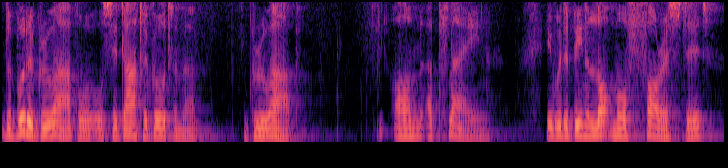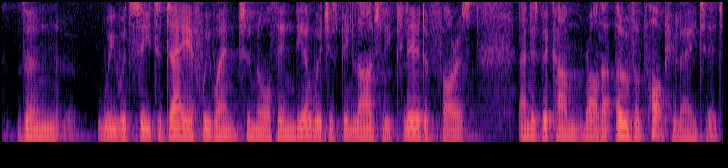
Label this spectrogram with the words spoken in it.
the Buddha grew up, or, or Siddhattha Gotama grew up on a plain. It would have been a lot more forested than we would see today if we went to North India, which has been largely cleared of forest and has become rather overpopulated,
